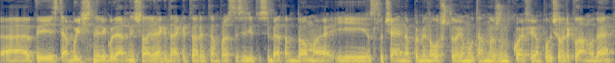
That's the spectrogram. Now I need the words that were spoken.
э, ты есть обычный регулярный человек, да, который там просто сидит у себя там дома и случайно упомянул, что ему там нужен кофе, и он получил рекламу, да.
